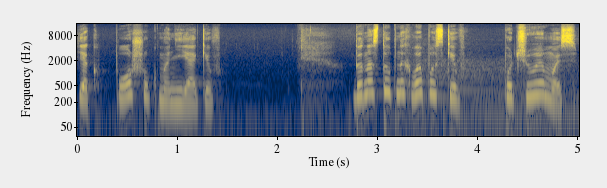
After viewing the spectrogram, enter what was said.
як пошук маніяків. До наступних випусків почуємось.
